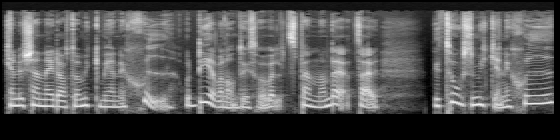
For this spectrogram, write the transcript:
kan du känna idag att du har mycket mer energi? Och det var någonting som var väldigt spännande. Så här, det tog så mycket energi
